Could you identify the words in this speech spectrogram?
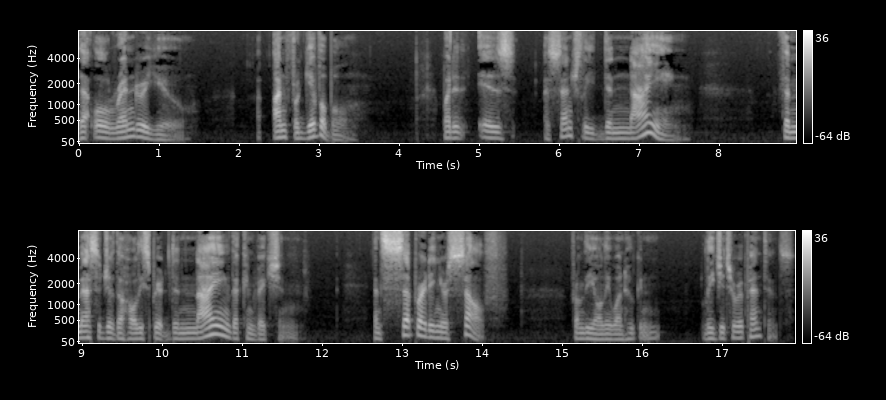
that will render you unforgivable, but it is essentially denying the message of the Holy Spirit, denying the conviction, and separating yourself from the only one who can lead you to repentance.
